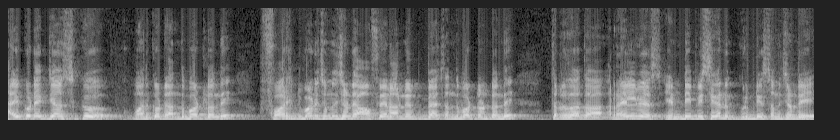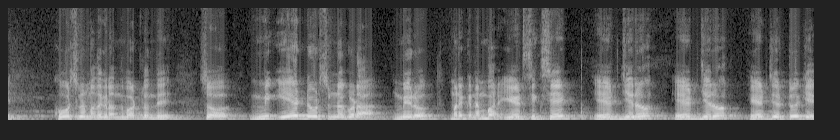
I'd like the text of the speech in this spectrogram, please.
హైకోర్టు ఎగ్జామ్స్కు మనకు అందుబాటులో ఉంది. ఫారెస్ట్ డిపార్ట్మెంట్ సంబంధించిన ఆఫ్లైన్ ఆన్లైన్ బ్యాచ్ అందుబాటులో ఉంటుంది. తర్వాత రైల్వేస్ ఎన్టీపీసీ కానీ గ్రూప్ డికి సంబంధించిన కోర్స్ కూడా మన దగ్గర అందుబాటులో ఉంది. సో మీకు ఏ డౌట్స్ ఉన్నా కూడా మీరు మనకి number eight six eight eight zero eight zero eight zero టూకి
